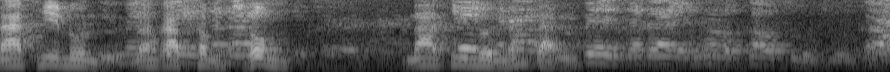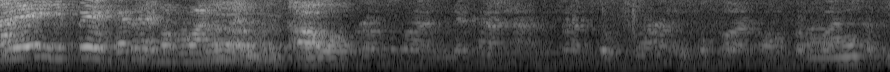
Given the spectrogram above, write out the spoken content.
หน้าที่รุ่นนะครับท่านผู้ชม หน้าที่รุ่นน้ำกันเป้งก็ได้เมื่อเก้าศูนย์ศูนย์เก้าได้เป้ก็ได้บางวันเออมันเอาเอาเจ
